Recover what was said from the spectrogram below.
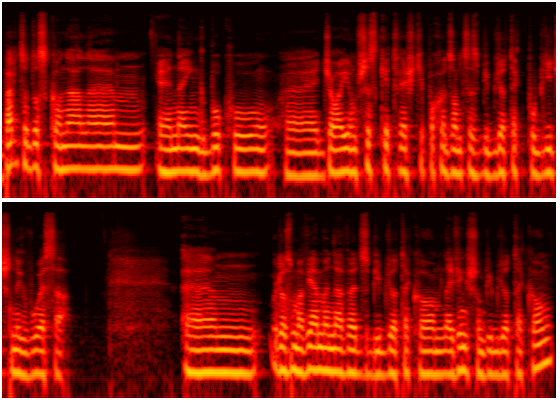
bardzo doskonale e, na Inkbooku e, działają wszystkie treści pochodzące z bibliotek publicznych w USA. Rozmawiamy nawet z biblioteką, największą biblioteką,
